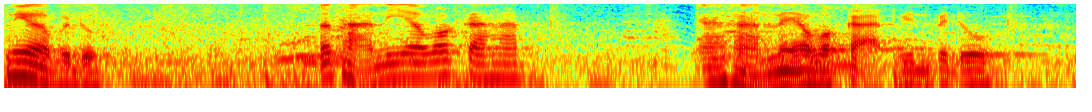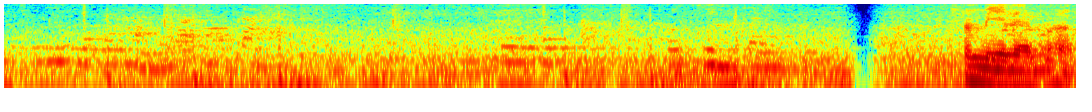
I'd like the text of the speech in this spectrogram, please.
เราไปดู สถานีอวกาศ อาหารในอวกาศวินไปดูไปกินกันมันมีอะไรบ้าง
